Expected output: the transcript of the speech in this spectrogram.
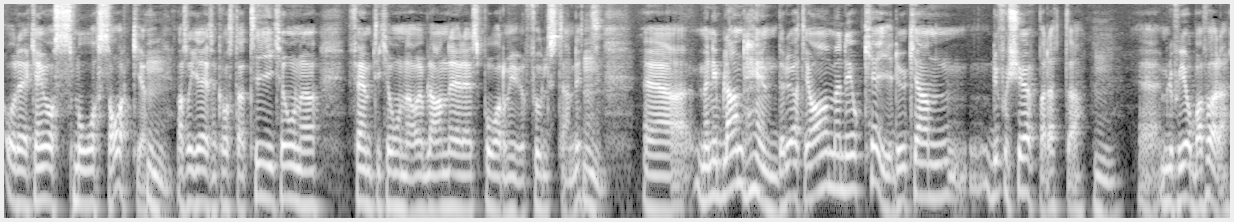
Och det kan ju vara små saker. Mm. Alltså grejer som kostar 10 kronor, 50 kronor och ibland är det spår de ur fullständigt. Mm. Eh, men ibland händer det att ja, men det är okej. Du kan... Du får köpa detta. Mm. Eh, men du får jobba för det.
